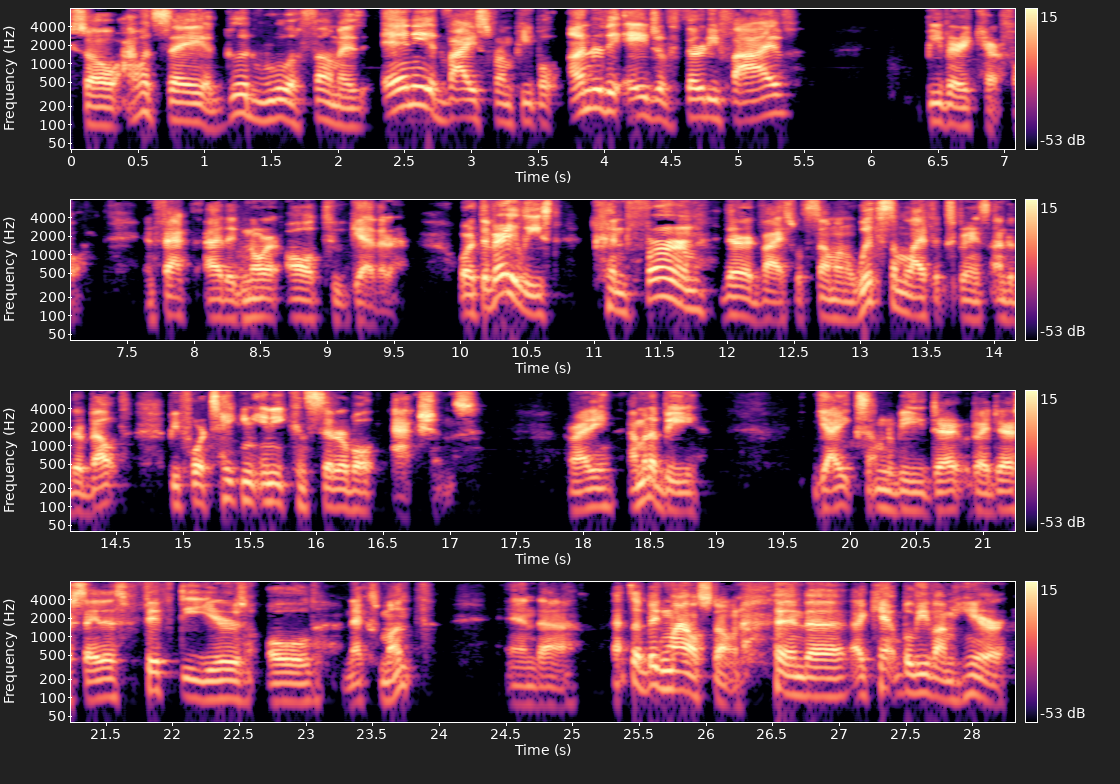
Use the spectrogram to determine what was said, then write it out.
So I would say a good rule of thumb is any advice from people under the age of 35, be very careful. In fact, I'd ignore it altogether. Or at the very least, confirm their advice with someone with some life experience under their belt before taking any considerable actions. Alrighty. I'm to be, yikes, I'm to be, do I dare say this, 50 years old next month. And uh, that's a big milestone. and uh, I can't believe I'm here.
